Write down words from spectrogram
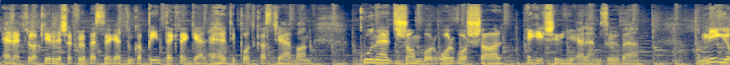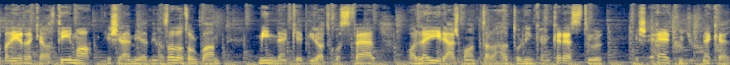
Ezekről a kérdésekről beszélgettünk a Péntek reggel eheti podcastjában Kunert Zsombor orvossal, egészségügyi elemzővel. Ha még jobban érdekel a téma, és elmélyedni az adatokban, mindenképp iratkozz fel a leírásban található linken keresztül, és elküldjük neked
